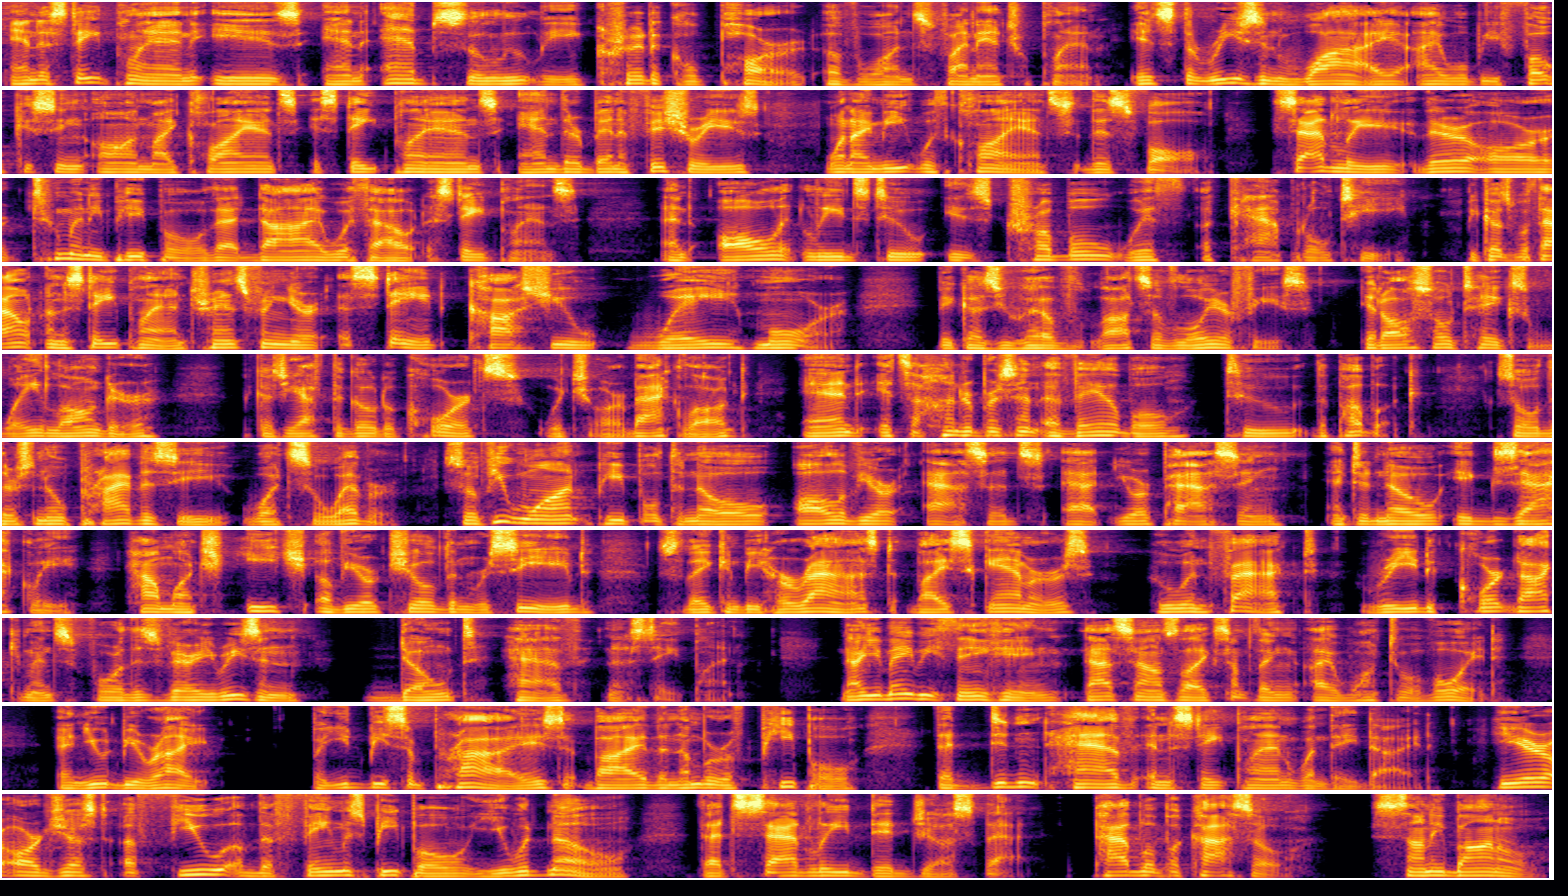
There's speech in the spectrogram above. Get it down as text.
An estate plan is an absolutely critical part of one's financial plan. It's the reason why I will be focusing on my clients' estate plans and their beneficiaries when I meet with clients this fall. Sadly, there are too many people that die without estate plans, and all it leads to is trouble with a capital T. Because without an estate plan, transferring your estate costs you way more because you have lots of lawyer fees. It also takes way longer because you have to go to courts, which are backlogged, and it's 100% available to the public. So there's no privacy whatsoever. So if you want people to know all of your assets at your passing and to know exactly how much each of your children received so they can be harassed by scammers who, in fact, read court documents for this very reason, don't have an estate plan. Now, you may be thinking, that sounds like something I want to avoid. And you'd be right, but you'd be surprised by the number of people that didn't have an estate plan when they died. Here are just a few of the famous people you would know that sadly did just that Pablo Picasso, Sonny Bono,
